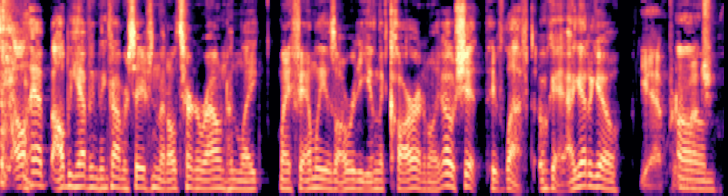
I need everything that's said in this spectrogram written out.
see, I'll have I'll be having the conversation that I'll turn around and like my family is already in the car and I'm like, oh shit, they've left. Okay, I gotta go. yeah, pretty much. Um,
